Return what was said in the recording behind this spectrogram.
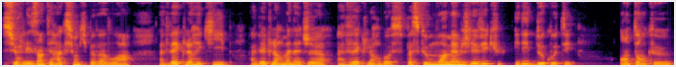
sur les interactions qu'ils peuvent avoir avec leur équipe, avec leur manager, avec leur boss, parce que moi-même je l'ai vécu, et des deux côtés, en tant que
